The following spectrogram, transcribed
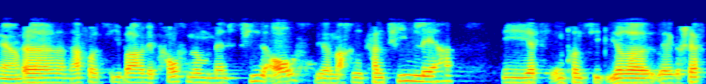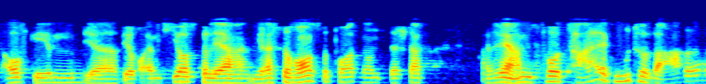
ja. äh, nachvollziehbar. Wir kaufen im Moment viel auf. Wir machen Kantinen leer, die jetzt im Prinzip ihre, ihr Geschäft aufgeben. Wir, wir räumen Kioske leer. Die Restaurants supporten uns der Stadt. Also wir ja. haben total gute Ware,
